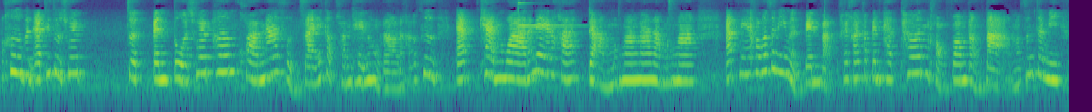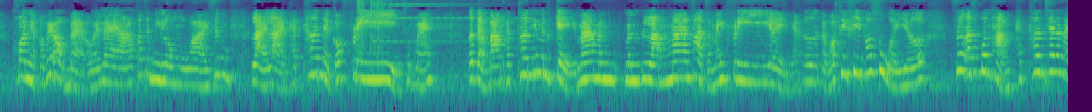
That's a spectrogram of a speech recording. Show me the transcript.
ก็คือเป็นแอปที่ตัวช่วยจะเป็นตัวช่วยเพิ่มความน่าสนใจให้กับคอนเทนต์ของเรานะคะ ก็คือแอป Canva นั่นเองนะคะดังมากๆ น่ารักมากๆ แอปนี้เขาก็จะมีเหมือนเป็นแบบคล้ายๆกับเป็นแพทเทิร์นของฟอร์มต่างๆเนอะซึ่งจะมีคนเนี่ยเขาไปออกแบบเอาไว้แล้ว แล้วก็จะมีลงเอาไว้ซึ่งหลายๆแพทเทิร์นเนี่ยก็ฟรี ถูกไหม ออแต่บางแพทเทิร์นที่มันเก๋มากมันมันล้ำมากก็อาจจะไม่ฟรีอะไรอย่างเงี้ยเออแต่ว่าฟรีๆก็สวยเยอะ ซึ่งอาจจะคนถามแพทเทิร์นเช่นอะไร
